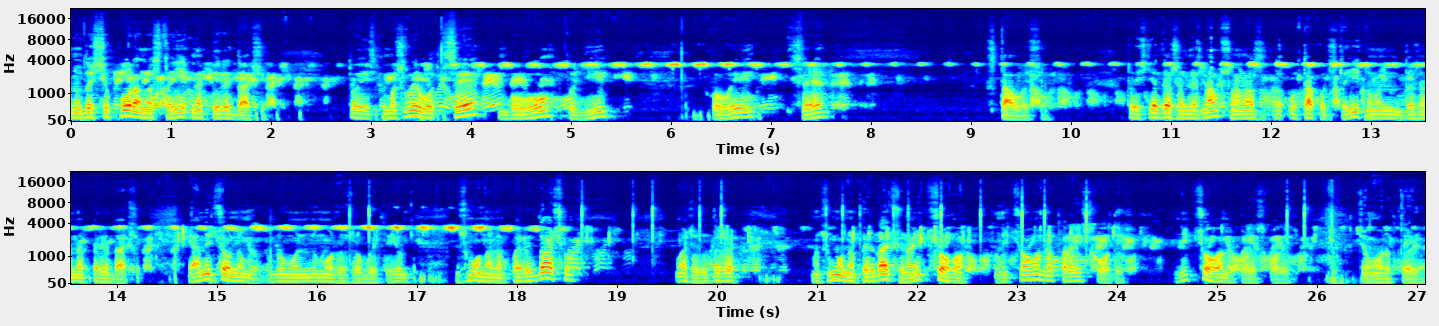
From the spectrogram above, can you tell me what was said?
но до сих пор она стоїть на передачі. Тобто, можливо, це було тоді, коли це сталося. Тобто я навіть не знав, що вона отак от стоїть у мене навіть на передачі. Я нічого не, думаю, не можу зробити. Я жму на передачу. Бачите, навіть жму на передачу, нічого, нічого не происходить. Нічого не происходить в цьому ротелі.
